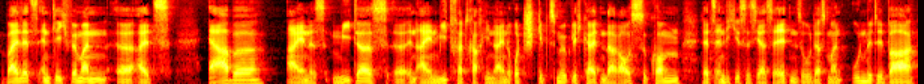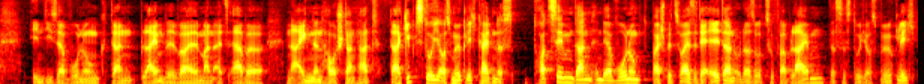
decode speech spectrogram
weil letztendlich, wenn man äh, als Erbe eines Mieters äh, in einen Mietvertrag hineinrutscht, gibt es Möglichkeiten, da rauszukommen. Letztendlich ist es ja selten so, dass man unmittelbar in dieser Wohnung dann bleiben will, weil man als Erbe einen eigenen Hausstand hat. Da gibt es durchaus Möglichkeiten, das trotzdem dann in der Wohnung beispielsweise der Eltern oder so zu verbleiben. Das ist durchaus möglich.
